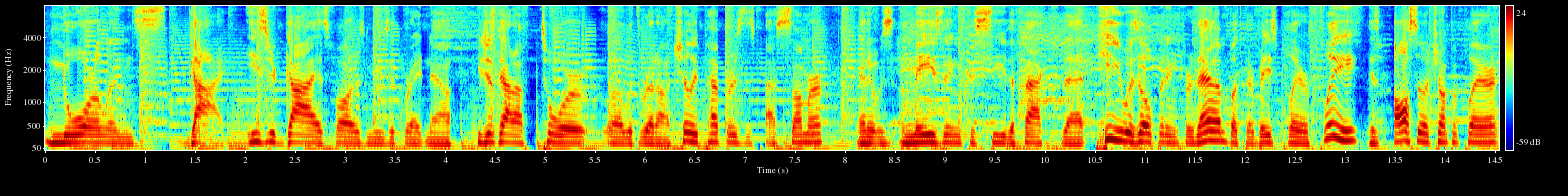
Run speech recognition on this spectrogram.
New Orleans guy. He's your guy as far as music right now. He just got off tour uh, with Red Hot Chili Peppers this past summer, and it was amazing to see the fact that he was opening for them, but their bass player Flea is also a trumpet player,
